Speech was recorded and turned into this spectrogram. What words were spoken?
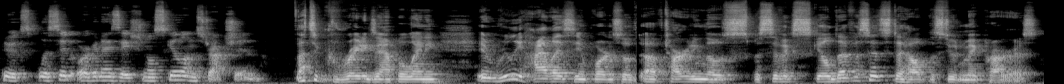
through explicit organizational skill instruction. That's a great example, Lainey. It really highlights the importance of, of targeting those specific skill deficits to help the student make progress.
